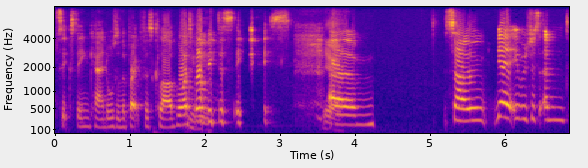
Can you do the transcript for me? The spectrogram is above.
Sixteen Candles and The Breakfast Club. Why do I Mhm. need to see this? yeah, Um, so yeah, it was just and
